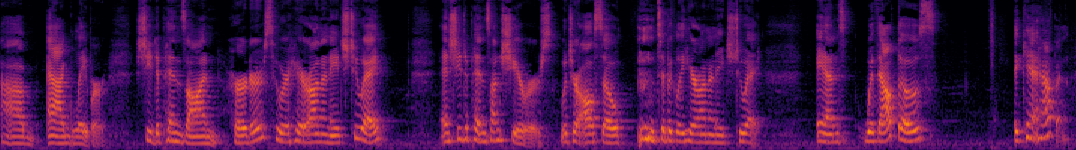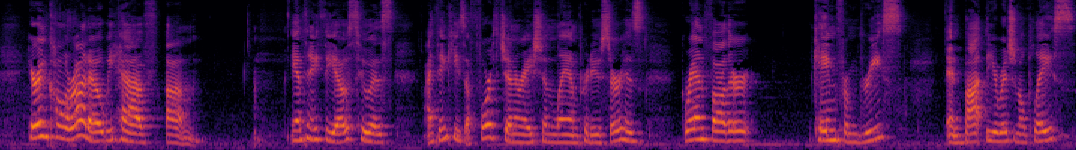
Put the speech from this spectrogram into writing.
um, ag labor. She depends on herders who are here on an H2A, and she depends on shearers, which are also typically here on an H2A. And without those, it can't happen. Here in Colorado, we have um, Anthony Theos, who is, I think he's a fourth generation lamb producer. His grandfather came from Greece and bought the original place,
